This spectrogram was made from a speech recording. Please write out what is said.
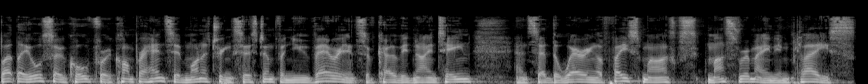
But they also called for a comprehensive monitoring system for new variants of COVID 19 and said the wearing of face masks must remain in place.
